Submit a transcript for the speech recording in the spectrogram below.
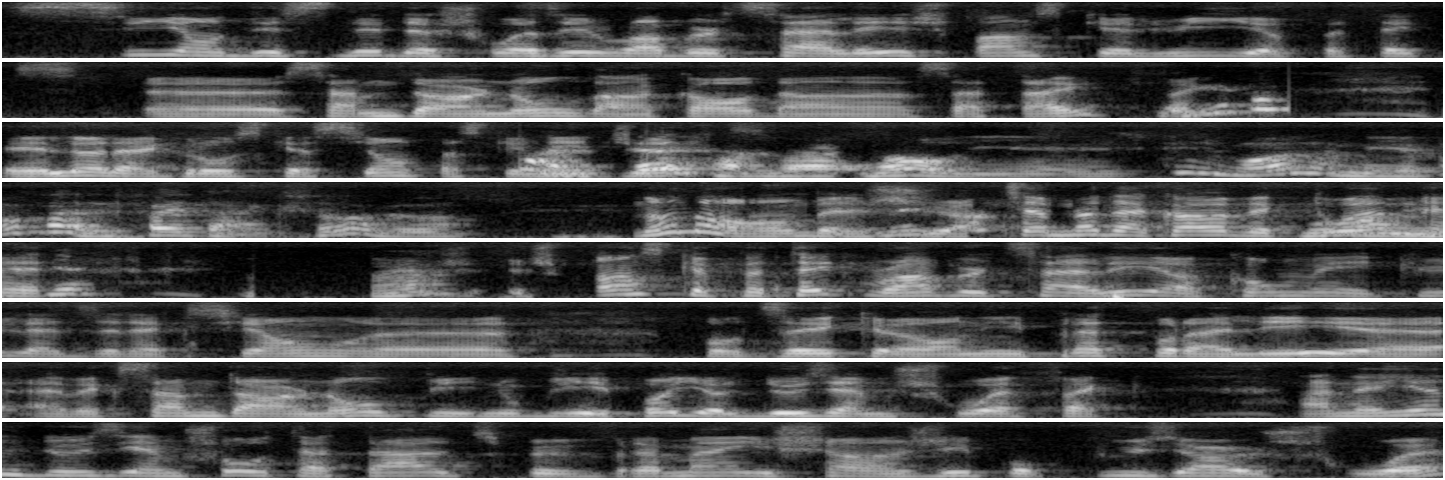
si on décidé de choisir Robert Saleh, je pense que lui, il a peut-être euh, Sam Darnold encore dans sa tête. et là, la grosse question, parce que les Jets. Sam Darnold, excuse-moi, mais il a pas mal fait tant que ça, là. Non, non, ben, je suis entièrement d'accord avec toi, mais je, pense que peut-être Robert Saleh a convaincu la direction pour dire qu'on est prêt pour aller euh, avec Sam Darnold. Puis n'oubliez pas, il y a le deuxième choix. Fait en ayant le deuxième choix au total, tu peux vraiment échanger pour plusieurs choix.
